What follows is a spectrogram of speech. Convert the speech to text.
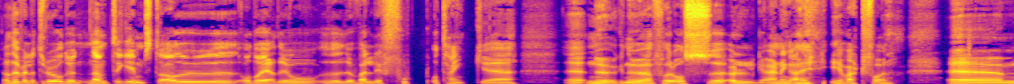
Ja, det vil jeg tro. Og du nevnte Grimstad, og, du, og da er det, jo, det er veldig fort å tenke eh, Nøgnø for oss ølgærninger, i, i hvert fall. Eh,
